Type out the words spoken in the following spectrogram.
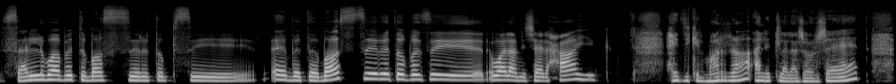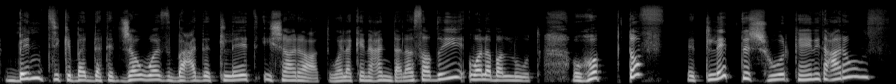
سلوى بتبصر تبصير. إيه بتبصر تبصير. ولا ميشيل حايك. هيديك المرة قالت لها لجورجات بنتك بدها تتجوز بعد ثلاث إشارات ولا كان عندها لا صديق ولا بلوط. وهوب طف ثلاث شهور كانت عروس.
